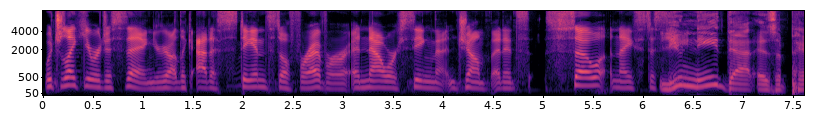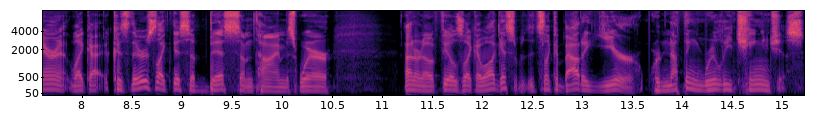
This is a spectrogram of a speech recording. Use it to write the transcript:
which, like you were just saying, you're like at a standstill forever. And now we're seeing that jump. And it's so nice to see. You need that as a parent, like, uh, because there's like this abyss sometimes where, I don't know, it feels like, well, I guess it's like about a year where nothing really changes.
